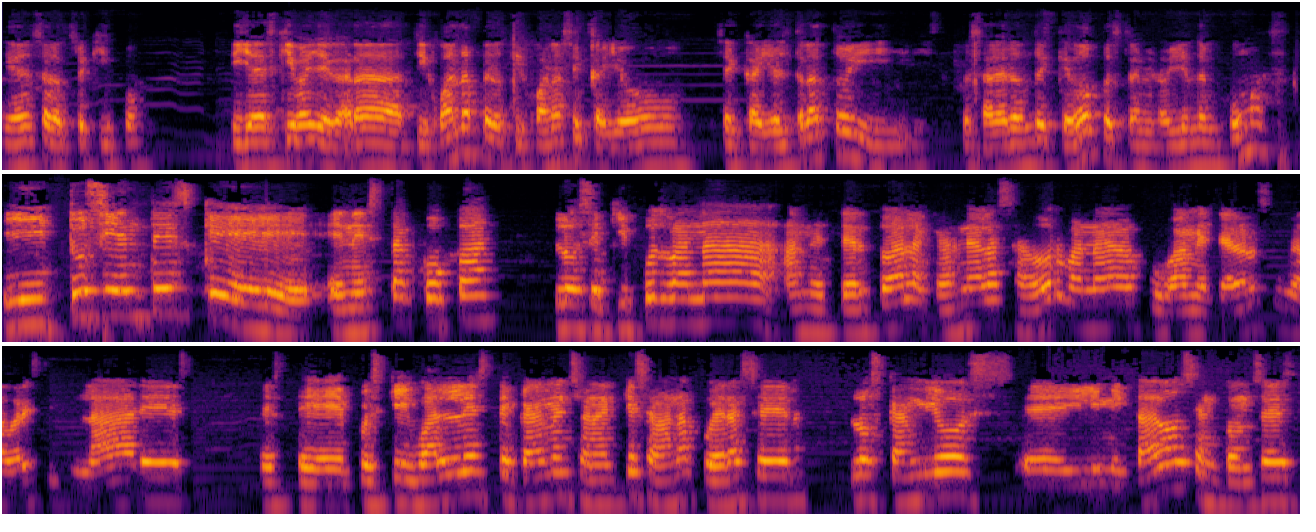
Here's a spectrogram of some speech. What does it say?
llévense al otro equipo. Y ya es que iba a llegar a Tijuana, pero Tijuana se cayó, se cayó el trato y pues a ver dónde quedó, pues terminó yendo en Pumas. ¿Y tú sientes que en esta copa los equipos van a, meter toda la carne al asador, van a, jugar, a meter a los jugadores titulares, este, pues que igual este, cabe mencionar que se van a poder hacer los cambios eh, ilimitados, entonces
